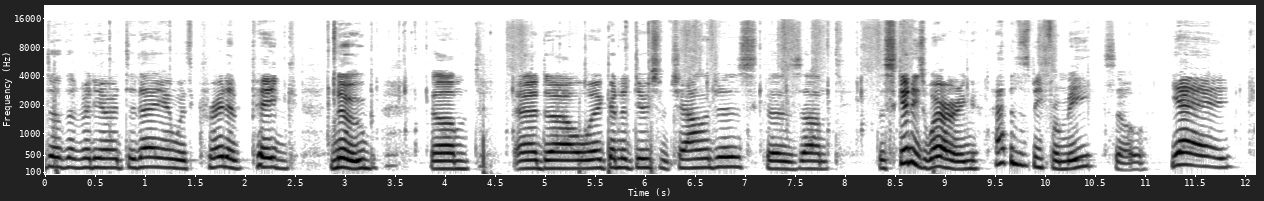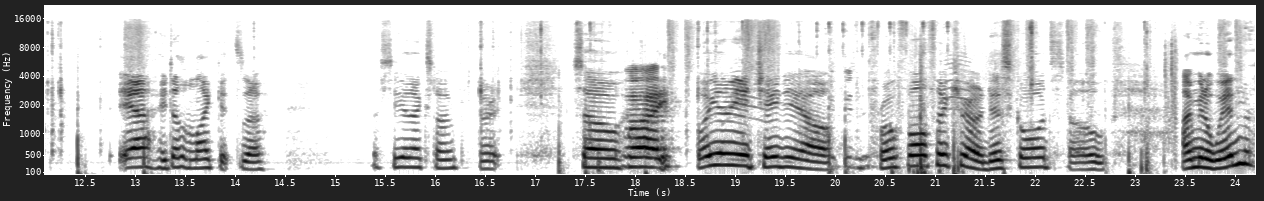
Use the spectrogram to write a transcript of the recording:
to the video. Today I'm with Creative Pig Noob, um, and uh, we're gonna do some challenges because um, the skin he's wearing happens to be from me. So yay! Yeah, he doesn't like it. So I'll see you next time. All right. So Why? we're gonna be changing our profile picture on Discord. So I'm gonna win.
